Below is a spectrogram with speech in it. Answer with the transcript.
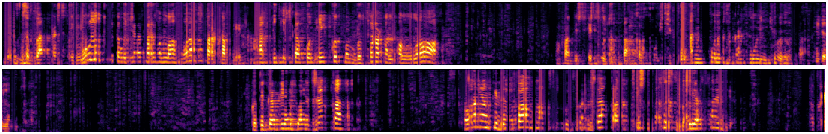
sebatas di mulut kita ucapkan Allah Akbar tapi hati kita pun ikut membesarkan Allah. Maka di situ nampak kekhusyuan pun akan muncul Pak, di dalam ketika dia berzakat orang yang tidak paham maksud tujuan zakat dia sebatas bayar saja. Tapi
